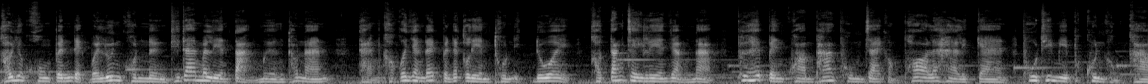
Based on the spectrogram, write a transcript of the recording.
เขายังคงเป็นเด็กวัยรุ่นคนหนึ่งที่ได้มาเรียนต่างเมืองเท่านั้น แถมเขาก็ยังได้เป็นนักเรียนทุนอีกด้วย เขาตั้งใจเรียนอย่างหนัก เพื่อให้เป็นความภาคภูมิใจของพ่อและฮาริแกนผู้ที่มีพระคุณของเขา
